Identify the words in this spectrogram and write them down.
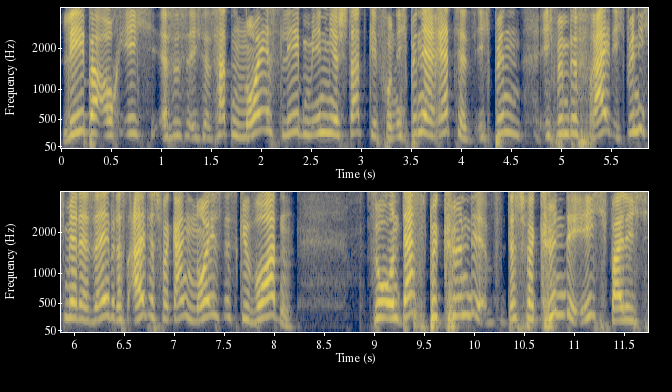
lebe auch ich. Es, ist, es hat ein neues Leben in mir stattgefunden. Ich bin errettet, ich bin, ich bin befreit, ich bin nicht mehr derselbe. Das Alte ist vergangen, Neues ist geworden. So, und das, bekünde, das verkünde ich, weil ich,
